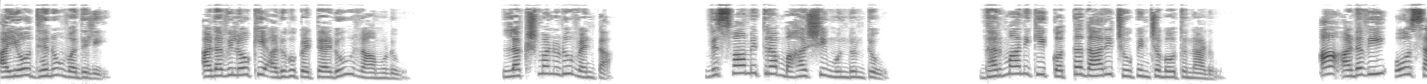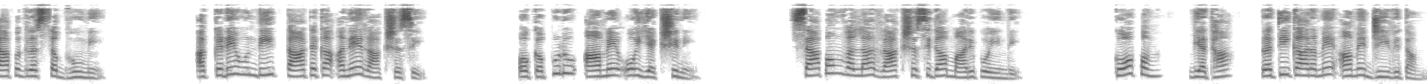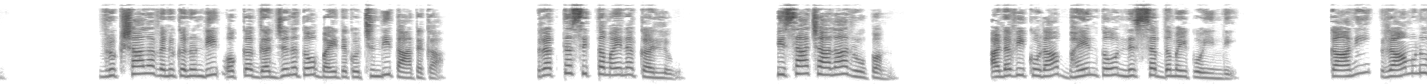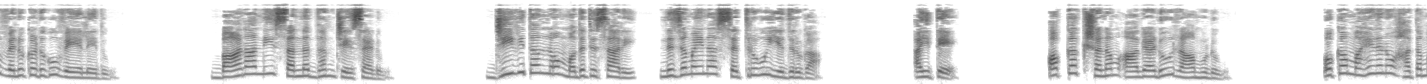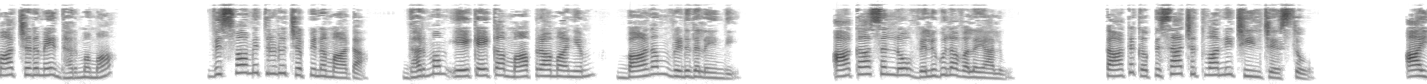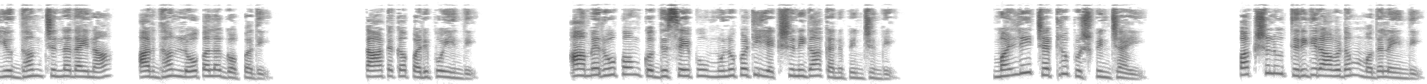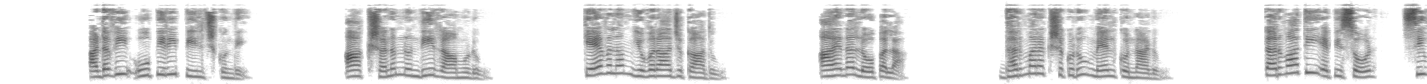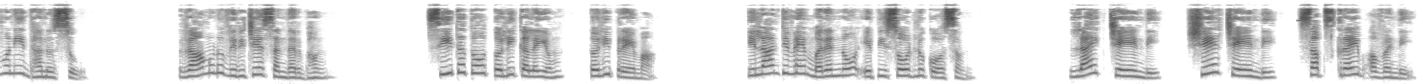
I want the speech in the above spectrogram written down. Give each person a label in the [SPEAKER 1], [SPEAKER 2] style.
[SPEAKER 1] అయోధ్యను వదిలి. అడవిలోకి అడుగుపెట్టాడు రాముడు. లక్ష్మణుడు వెంట. విశ్వామిత్ర మహర్షి ముందుంటూ. ధర్మానికి కొత్త దారి చూపించబోతున్నాడు. ఆ అడవి ఓ శాపగ్రస్త భూమి. అక్కడే ఉంది తాటక అనే రాక్షసి. ఒకప్పుడు ఆమె ఓ యక్షిని. శాపం వల్ల రాక్షసిగా మారిపోయింది. కోపం వ్యథ ప్రతీకారమే ఆమె జీవితం. వృక్షాల వెనుక నుండి ఒక్క గర్జనతో బయటకొచ్చింది తాటక. రక్తసిక్తమైన కళ్ళు. పిశాచాలా రూపం. అడవి కూడా భయంతో నిశ్శబ్దమైపోయింది. కాని రాముడు వెనుకడుగు వేయలేదు. బాణాన్ని సన్నద్ధం చేశాడు. జీవితంలో మొదటిసారి నిజమైన శత్రువు ఎదురుగా. అయితే ఒక్క క్షణం ఆగాడు రాముడు. ఒక మహిళను హతమార్చడమే ధర్మమా? విశ్వామిత్రుడు చెప్పిన మాట ధర్మం ఏకైక మా ప్రామాణ్యం బాణం విడుదలైంది. ఆకాశంలో వెలుగుల వలయాలు. తాటక పిశాచత్వాన్ని చీల్చేస్తూ. ఆ యుద్ధం చిన్నదైనా అర్థం లోపల గొప్పది. తాటక పడిపోయింది. ఆమె రూపం కొద్దిసేపు మునుపటి యక్షినిగా కనిపించింది. మళ్ళీ చెట్లు పుష్పించాయి. పక్షులు తిరిగి రావడం మొదలైంది. అడవి ఊపిరి పీల్చుకుంది. ఆ క్షణం నుండి రాముడు. కేవలం యువరాజు కాదు. ఆయన లోపల. ధర్మరక్షకుడు మేల్కొన్నాడు. తర్వాతి ఎపిసోడ్ శివుని ధనుస్సు. రాముడు విరిచే సందర్భం. సీతతో తొలి కలయం తొలి ప్రేమ. ఇలాంటివే మరెన్నో ఎపిసోడ్లు కోసం. లైక్ చేయండి షేర్ చేయండి సబ్స్క్రైబ్ అవ్వండి.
